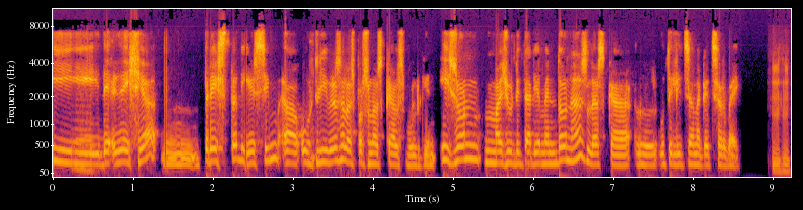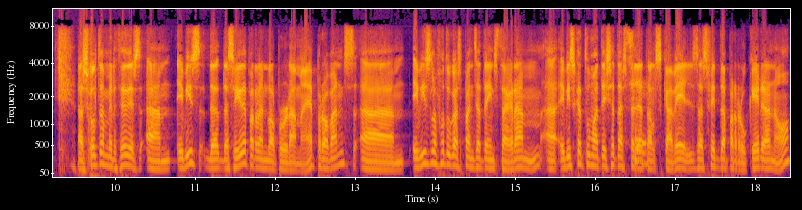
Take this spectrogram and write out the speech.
i de deixa, mm, presta, diguéssim, uh, uns llibres a les persones que els vulguin. I són majoritàriament dones les que utilitzen aquest servei. Mm -hmm. Escolta, Mercedes, um, he vist, de, de seguida parlem del programa, eh? però abans uh, he vist la foto que has penjat a Instagram, uh, he vist que tu mateixa t'has tallat sí. els cabells, has fet de perruquera, no?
